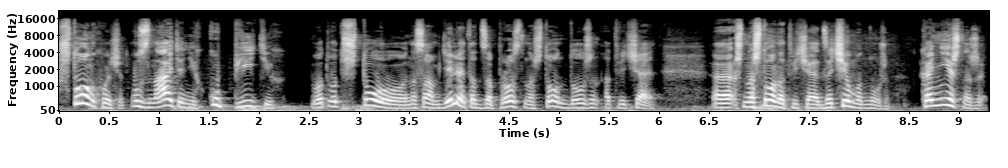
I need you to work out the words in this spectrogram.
что он хочет? Узнать о них, купить их. Вот, вот что на самом деле этот запрос, на что он должен отвечать. Э, на что он отвечает, зачем он нужен. Конечно же,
